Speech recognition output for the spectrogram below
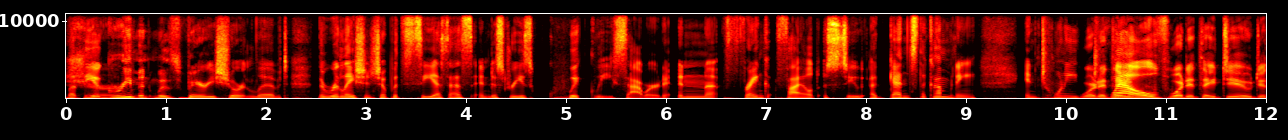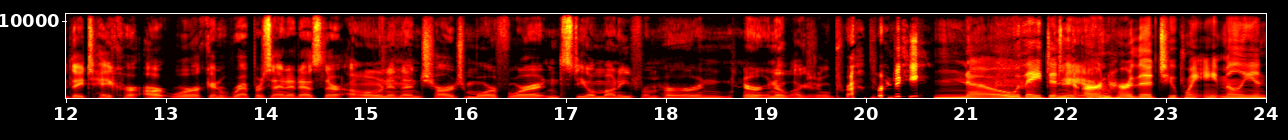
But the agreement was very short lived. The relationship with CSS Industries quickly soured, and Frank filed a suit against the company in what did 2012. they? What did they do? Did they take her artwork and represent it as their own, and then charge more for it and steal money from her and her intellectual property? No, they didn't earn her the $2.8 million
